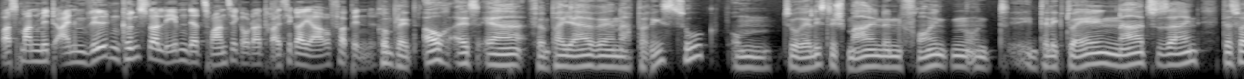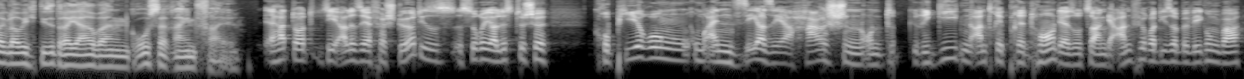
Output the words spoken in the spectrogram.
was man mit einem wilden Künstlerleben der 20er oder 30er Jahre verbindet. Komplett. Auch als er für ein paar Jahre nach Paris zog, um zu realistisch malenden Freunden und Intellektuellen nahe zu sein. Das war, glaube ich, diese drei Jahre waren ein großer Reinfall. Er hat dort sie alle sehr verstört, dieses surrealistische Gruppierung um einen sehr, sehr harschen und rigiden Breton, der sozusagen der Anführer dieser Bewegung war,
